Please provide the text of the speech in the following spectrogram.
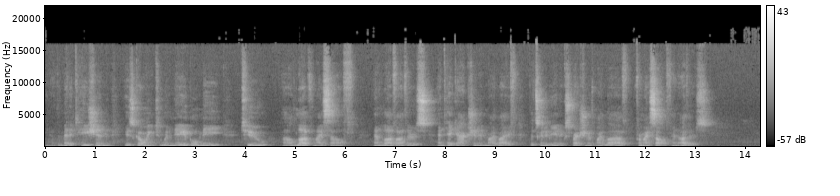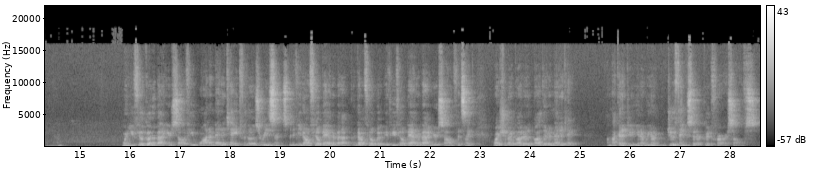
You know, the meditation is going to enable me to uh, love myself and love others and take action in my life that's going to be an expression of my love for myself and others. You know? When you feel good about yourself, you want to meditate for those reasons. But if you don't feel bad about don't feel if you feel bad about yourself, it's like why should I bother bother to meditate? I'm not going to do you know we don't do things that are good for ourselves,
